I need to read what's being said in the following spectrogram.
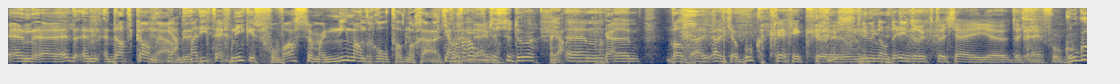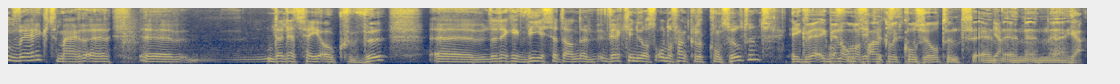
En, eh, en dat kan nou. Ja, maar die techniek is volwassen, maar niemand rolt dat nog uit. Ja, maar waarom tussendoor. Ehm, ehm, want uit, uit jouw boek kreeg ik eh, nu en dan de indruk dat jij, dat jij voor Google werkt. Maar daarnet zei je ook we. Dan denk ik, wie is dat dan? Werk je nu als onafhankelijk consultant? Ik, ik ben onafhankelijk consultant en, Ja. en, en ja,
